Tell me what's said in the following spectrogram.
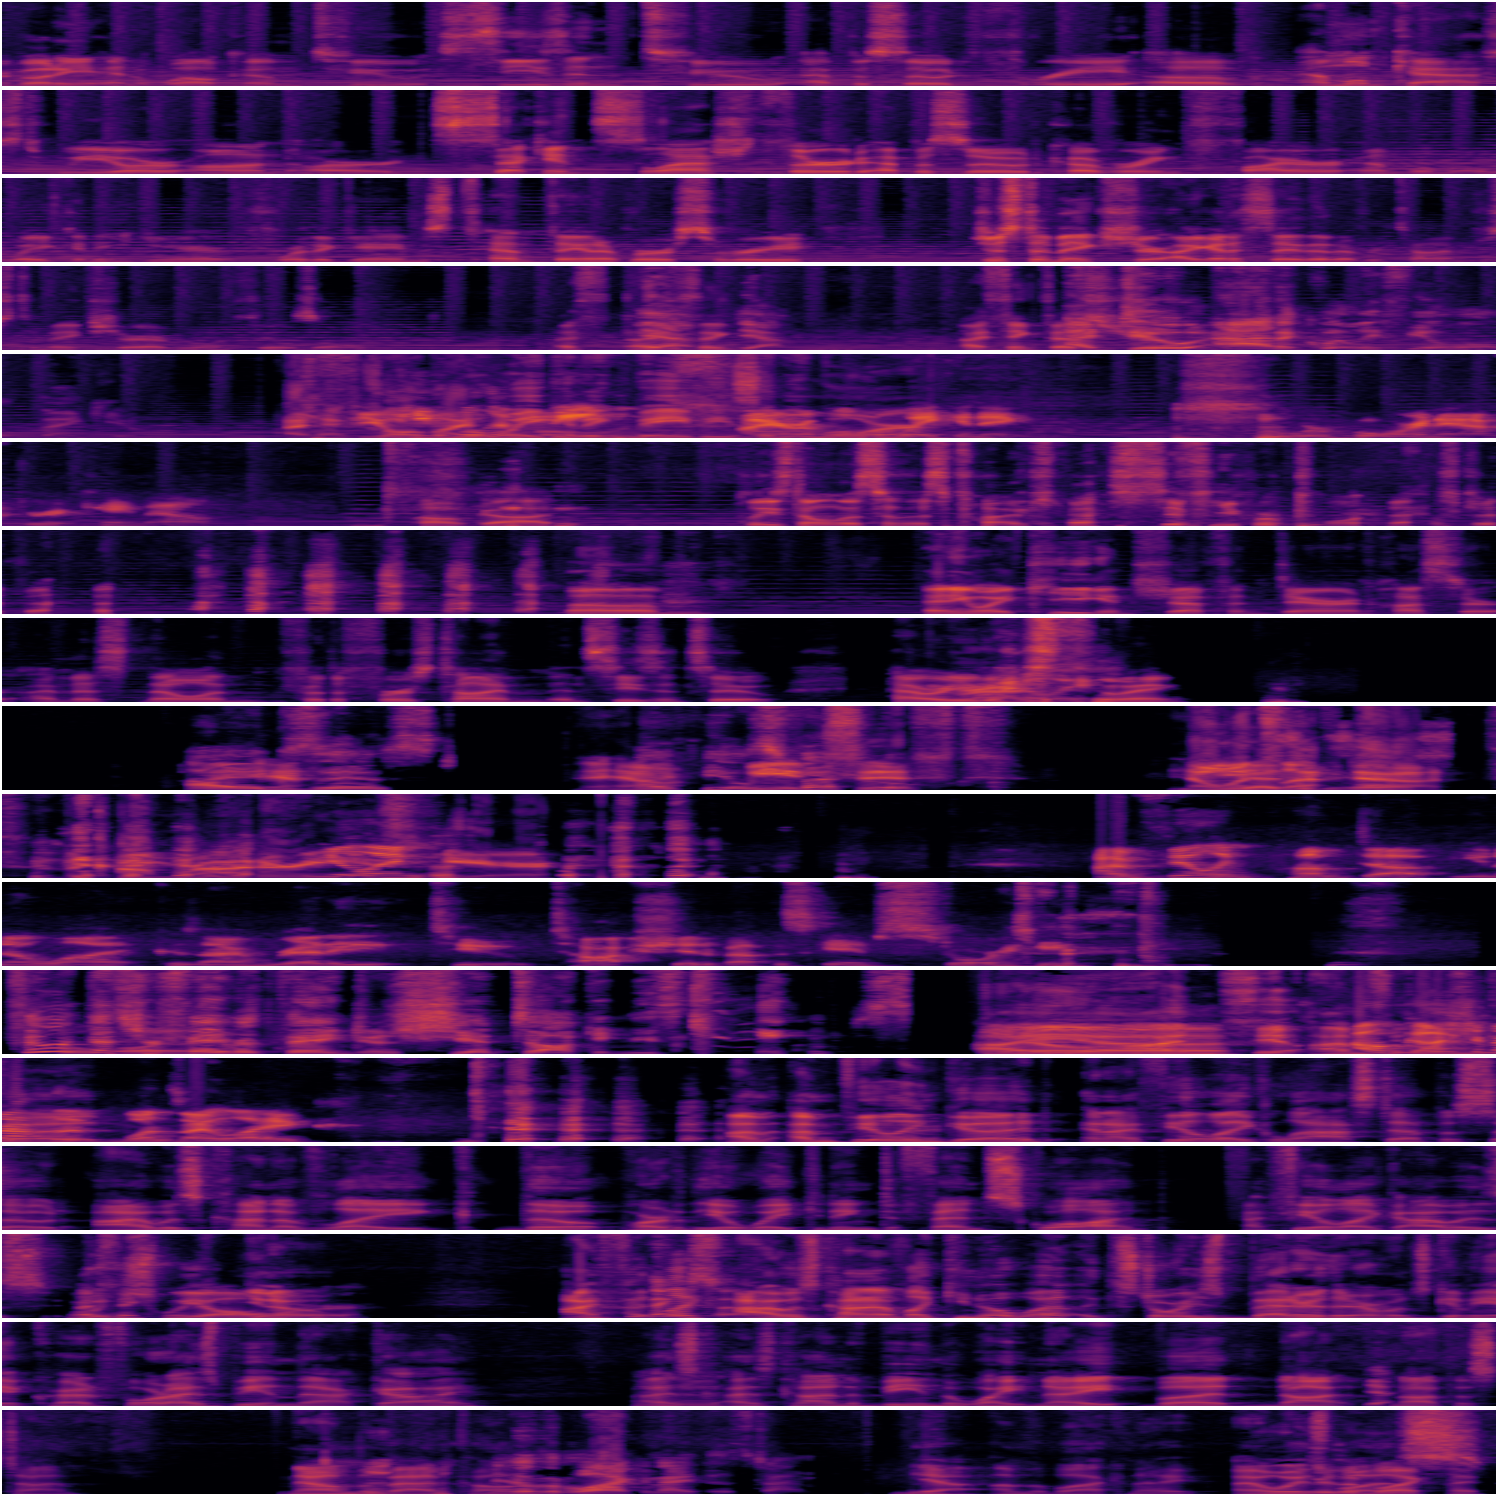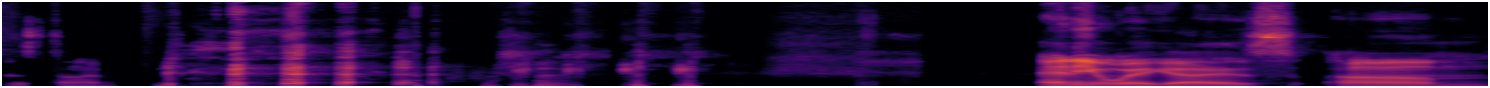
Everybody, and welcome to season two, episode three of Emblemcast. We are on our second slash third episode covering Fire Emblem Awakening here for the game's 10th anniversary. Just to make sure, I got to say that every time, just to make sure everyone feels old. I, th- I think, yeah. I think that's I true. do adequately feel old. Thank you. I Can't feel call like awakening babies Fire Emblem. Awakening, who were born after it came out. Oh God! Please don't listen to this podcast if you were born after that. Um. Anyway, Keegan, Chef, and Darren Husser. I missed no one for the first time in season two. How are you guys doing? I Yeah. exist. The hell? I feel we special. exist. No You one's left exist. out. The camaraderie Feeling- is here. I'm feeling pumped up. You know why? Because I'm ready to talk shit about this game's story. I feel like Oh, that's your favorite thing, just shit talking these games. I You know, uh, I'm, feel, I'm I'll feeling gush about good. the ones I like. I'm I'm feeling good, and I feel like last episode I was kind of like the part of the Awakening Defense Squad. I feel like I was. I think we all you know, were. I feel think like so. I was kind of like you know what, like the story's better than everyone's giving it credit for. I was being that guy. I was. I was kind of being the White Knight, but not Yeah. not this time. Now I'm the bad cop. You're the Black Knight this time. Yeah, I'm the Black Knight. I always You're the. Black Knight this time. Anyway, guys, um,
